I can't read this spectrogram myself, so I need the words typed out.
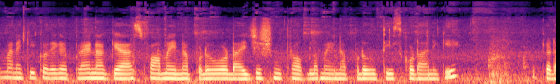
ఇవన్నీ మనకి కొద్దిగా ఎప్పుడైనా గ్యాస్ ఫామ్ అయినప్పుడు డైజెషన్ ప్రాబ్లం అయినప్పుడు తీసుకోవడానికి ఇక్కడ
